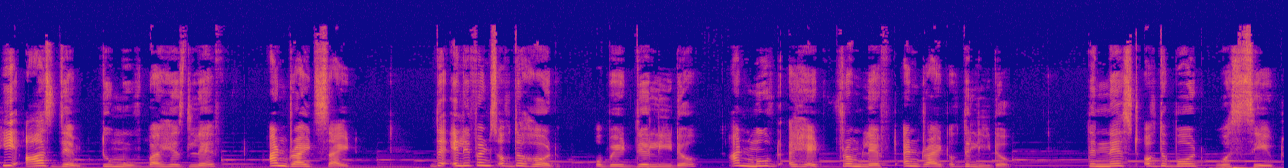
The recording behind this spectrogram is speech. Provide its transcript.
he asked them to move by his left and right side. The elephants of the herd obeyed their leader and moved ahead from left and right of the leader. The nest of the bird was saved.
